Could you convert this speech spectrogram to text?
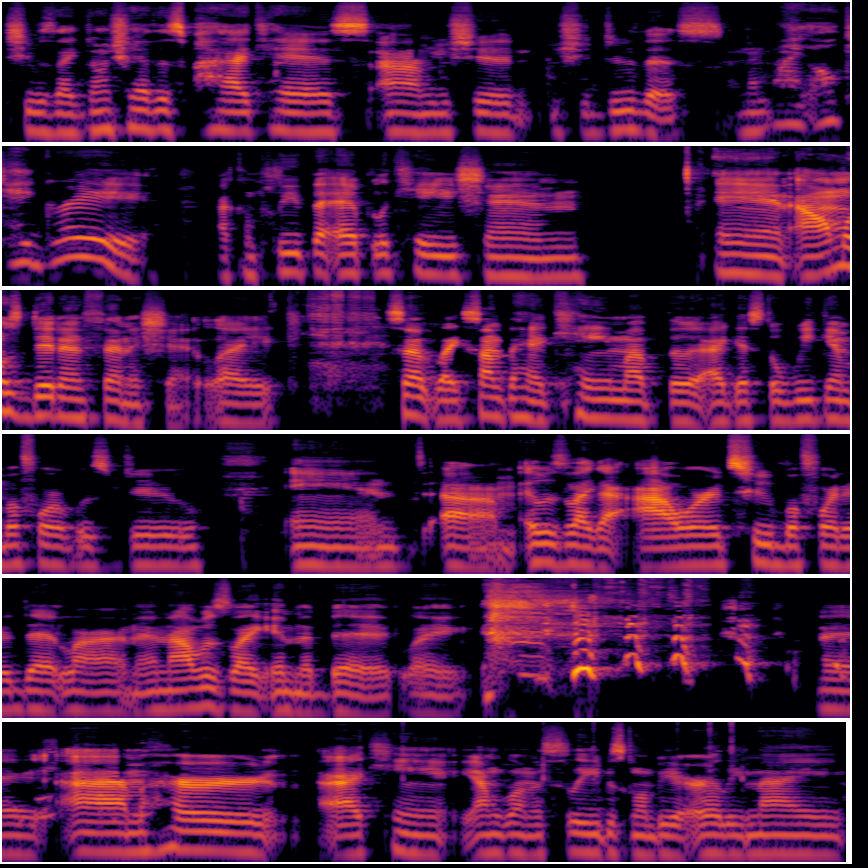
she was like, "Don't you have this podcast? Um, you should you should do this." And I'm like, "Okay, great." I complete the application, and I almost didn't finish it. Like, so like something had came up the I guess the weekend before it was due, and um, it was like an hour or two before the deadline, and I was like in the bed, like. like I'm hurt. I can't. I'm going to sleep. It's going to be an early night.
